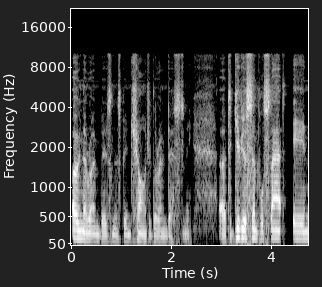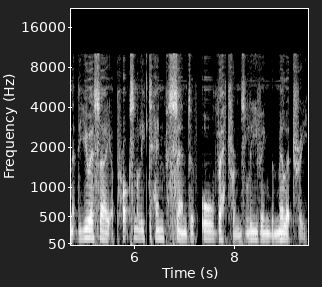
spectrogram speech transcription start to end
own their own business, be in charge of their own destiny. Uh, to give you a simple stat, in the USA approximately 10% of all veterans leaving the military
